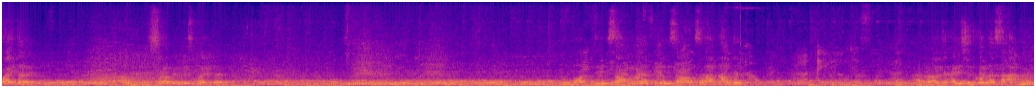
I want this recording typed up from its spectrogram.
Python. บอลที่สองลูกที่สองสลับน้องนึงเราจะให้ชุดคนละสามลูก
